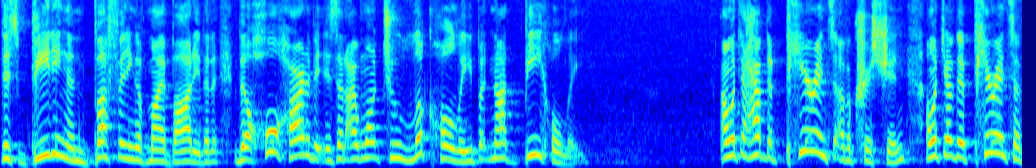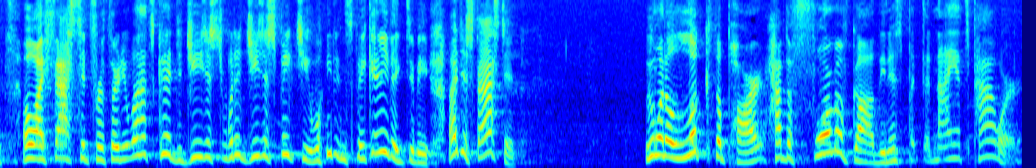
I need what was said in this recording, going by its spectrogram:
this beating and buffeting of my body that the whole heart of it is that I want to look holy but not be holy. I want to have the appearance of a Christian. I want to have the appearance of, oh, I fasted for 30. Well, that's good. Did Jesus, what did Jesus speak to you? Well, he didn't speak anything to me. I just fasted. We want to look the part, have the form of godliness, but deny its power.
